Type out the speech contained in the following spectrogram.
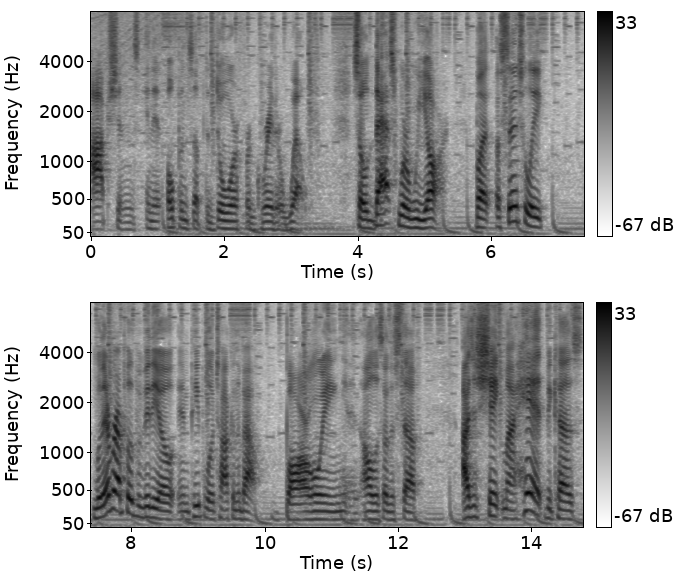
options and it opens up the door for greater wealth. So that's where we are. But essentially, whenever I put up a video and people are talking about borrowing and all this other stuff, I just shake my head because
